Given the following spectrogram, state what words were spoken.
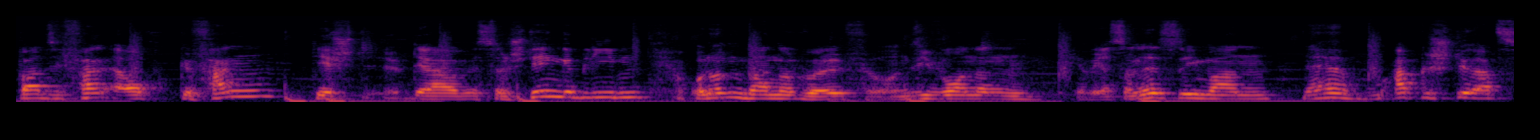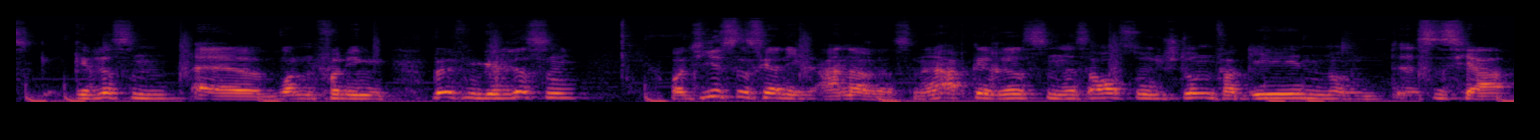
waren sie auch gefangen, der, der, ist dann stehen geblieben und unten waren dann Wölfe und sie wurden dann, ja wie das dann ist, sie ne, abgestürzt, gerissen, äh, wurden von den Wölfen gerissen und hier ist es ja nichts anderes. Ne? Abgerissen ist auch so die Stunden vergehen und es ist ja.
